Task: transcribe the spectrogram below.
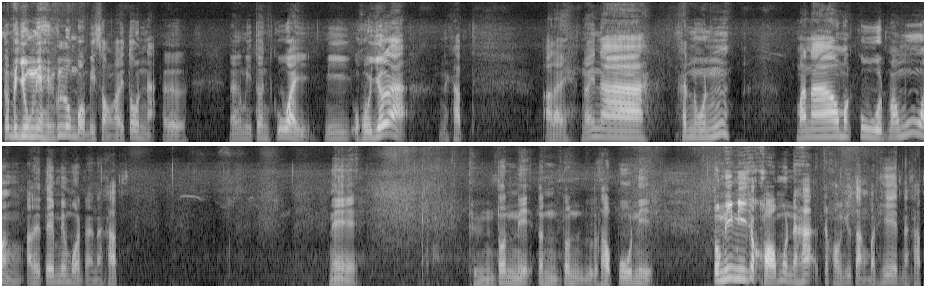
ต้นพยุงเนี่ยเห็นคุณลุงบอกมี 200 ต้นอะ เออ แล้วก็มีต้นกล้วย มีโอ้โหเยอะนะครับ อะไร น้อยนา ขนุน มะนาว มะกรูด มะม่วง อะไรเต็มไปหมดนะครับ นี่ ถึงต้นนี้ต้นต้นเสาปูนนี่ ตรงนี้มีเจ้าของหมดนะฮะเจ้าของอยู่ต่างประเทศนะครับ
